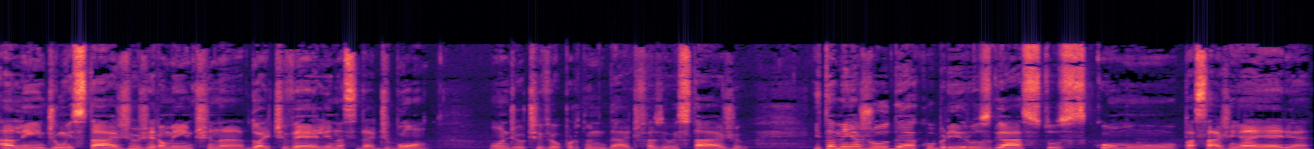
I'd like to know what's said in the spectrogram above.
além de um estágio, geralmente na Deutsche Welle, na cidade de Bonn, onde eu tive a oportunidade de fazer o estágio, e também ajuda a cobrir os gastos como passagem aérea,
